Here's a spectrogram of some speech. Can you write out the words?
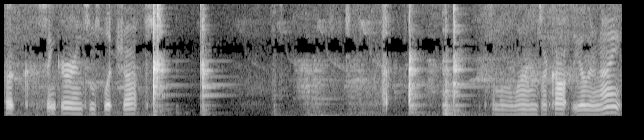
hook, sinker, and some split shots. Some of the worms I caught the other night.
